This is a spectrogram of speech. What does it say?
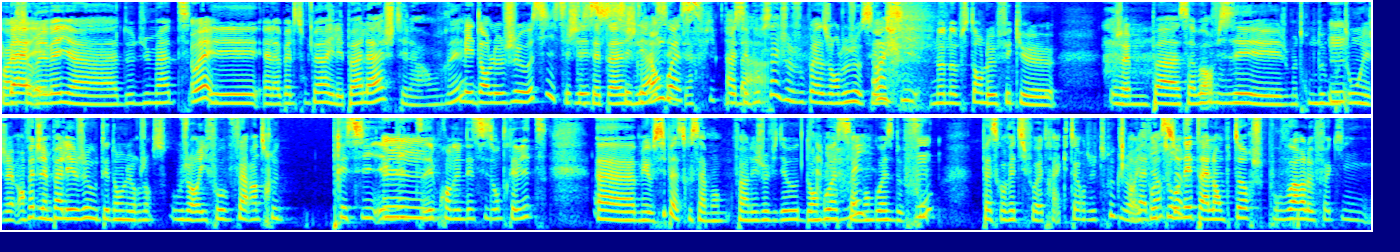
Quand bah, elle se réveille à 2 du mat Ouais. et elle appelle son père, il est pas là, j'étais là, en vrai. mais dans le jeu aussi c'était c'était l'angoisse. Ah c'est bah. pour ça que je joue pas à ce genre de jeu. C'est Ouais. aussi, nonobstant le fait que j'aime pas savoir viser et je me trompe de Mm. bouton et j'aime, en fait, j'aime pas les jeux où t'es dans l'urgence. Où genre, il faut faire un truc précis et Mm. et prendre une décision très vite. Euh, mais aussi parce que ça enfin, les jeux vidéo d'angoisse, Ah bah ça m'angoisse de fou. Mm. Parce qu'en fait, il faut être acteur du truc. Genre, Ah bah il faut bien sûr. tourner ta lampe torche pour voir le fucking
